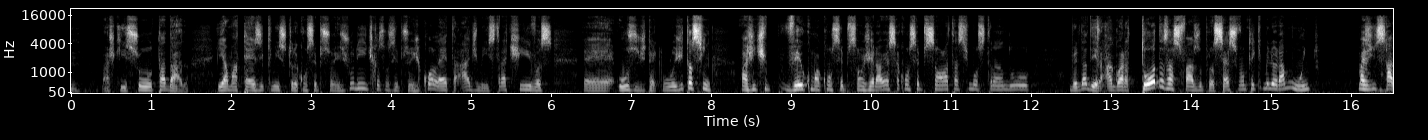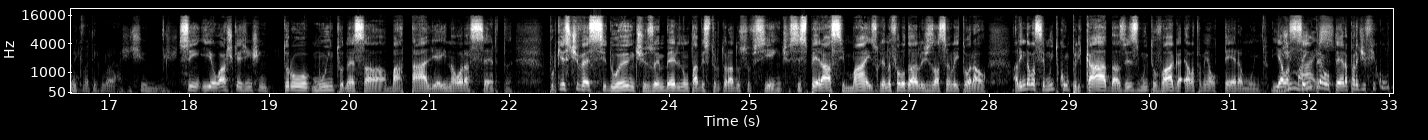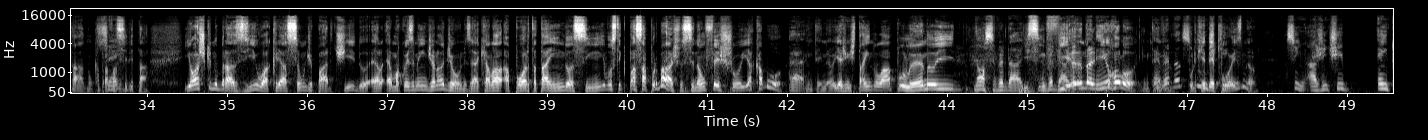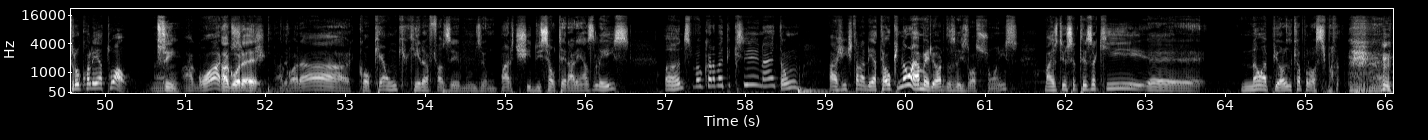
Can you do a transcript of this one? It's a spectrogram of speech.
Acho que isso tá dado. E é uma tese que mistura concepções jurídicas, concepções de coleta, administrativas, é, uso de tecnologia. Então, assim, a gente veio com uma concepção geral e essa concepção ela está se mostrando verdadeira. Agora, todas as fases do processo vão ter que melhorar muito, mas a gente sabe que vai ter que melhorar. A gente, Sim, e eu acho que a gente entrou muito nessa batalha aí na hora certa. Porque se tivesse sido antes, o MBL não estava estruturado o suficiente. Se esperasse mais, o Renan falou da legislação eleitoral. Além dela ser muito complicada, às vezes muito vaga, ela também altera muito. E ela Demais. sempre altera para dificultar, nunca para facilitar. E eu acho que no Brasil, a criação de partido ela- é uma coisa meio Indiana Jones. É aquela, a porta tá indo assim e você tem que passar por baixo, senão fechou e acabou. É. Entendeu? E a gente tá indo lá pulando e, nossa, é verdade. e se é verdade. enfiando ali rolou. Entendeu? verdade o Porque seguinte, que- depois, meu. Assim, a gente entrou com a lei atual. né? Sim. Agora, Agora é. o é. seguinte, Agora, qualquer um que queira fazer, vamos dizer, um partido e se alterarem as leis, antes o cara vai ter que se, né? Então, a gente tá na lei até o que não é a melhor das legislações, mas eu tenho certeza que é, não é pior do que a próxima. né?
